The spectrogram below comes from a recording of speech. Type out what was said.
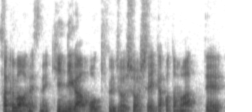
昨晩はですね、金利が大きく上昇していたこともあって、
